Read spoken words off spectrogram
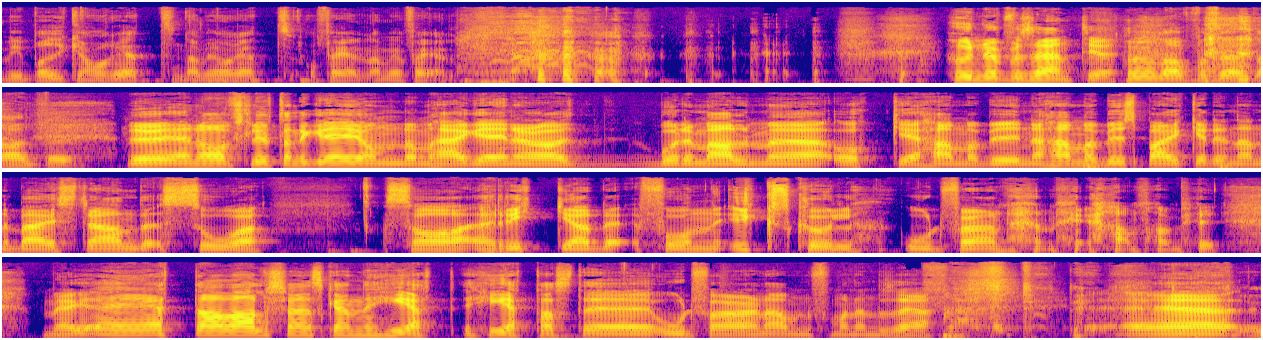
vi brukar ha rätt när vi har rätt och fel när vi har fel. 100 procent ju. 100 procent alltid. Du, en avslutande grej om de här grejerna då. Både Malmö och eh, Hammarby. När Hammarby sparkade Nanne Bergstrand så sa Rickard von Yxkull, ordföranden i Hammarby, med ett av allsvenskan het, hetaste ordförarnamn får man ändå säga. eh,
